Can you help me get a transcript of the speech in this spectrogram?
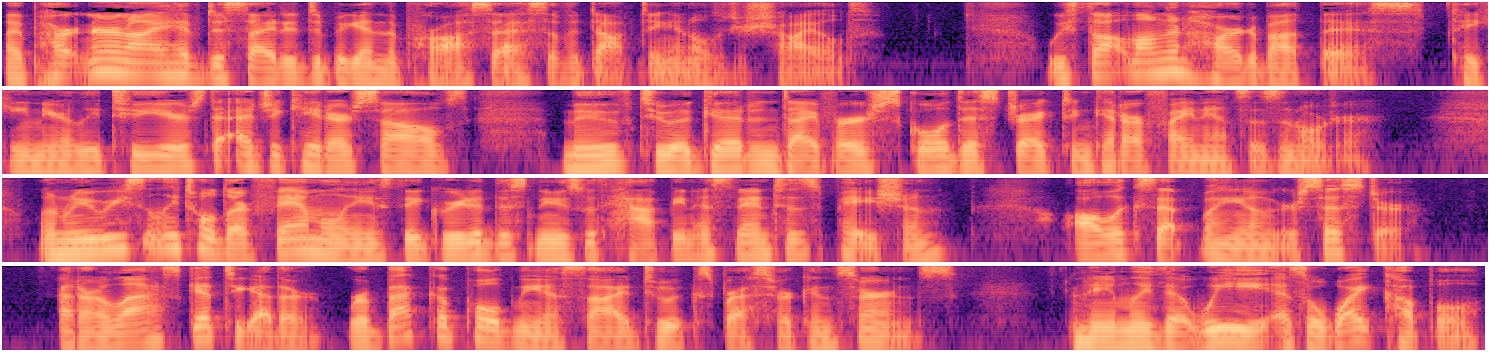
my partner and I have decided to begin the process of adopting an older child. We've thought long and hard about this, taking nearly two years to educate ourselves, move to a good and diverse school district, and get our finances in order. When we recently told our families, they greeted this news with happiness and anticipation, all except my younger sister. At our last get together, Rebecca pulled me aside to express her concerns, namely that we, as a white couple,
